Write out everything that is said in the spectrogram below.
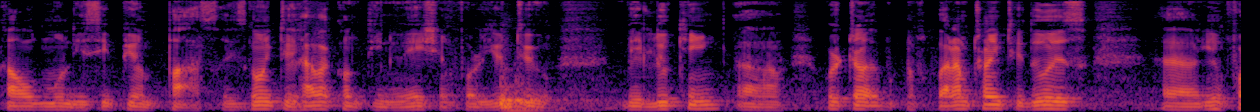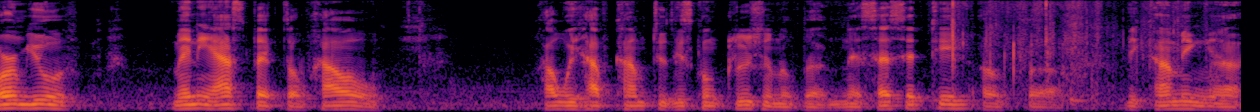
called Municipio en Paz. It's going to have a continuation for you to be looking. Uh, we're try- what I'm trying to do is uh, inform you of many aspects of how how we have come to this conclusion of the necessity of uh, becoming, uh,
